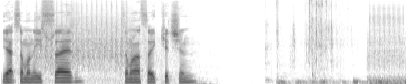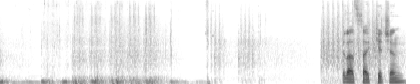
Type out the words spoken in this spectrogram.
Yeah, someone east side, someone outside kitchen. Still outside kitchen.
